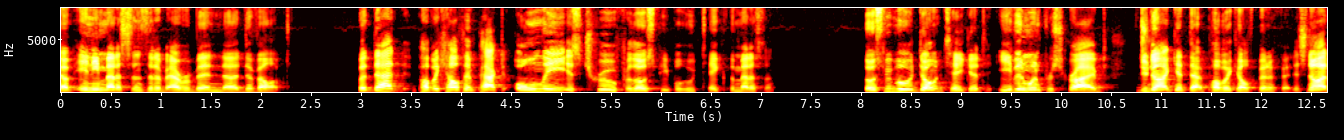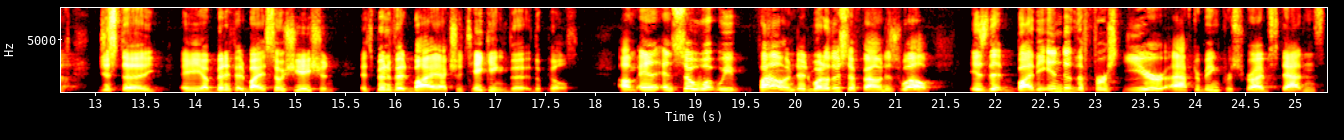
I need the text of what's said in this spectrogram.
of any medicines that have ever been uh, developed. But that public health impact only is true for those people who take the medicine. Those people who don't take it, even when prescribed, do not get that public health benefit. It's not just a, a benefit by association. It's benefit by actually taking the, the pills. Um, and, and so what we've found, and what others have found as well, is that by the end of the first year after being prescribed statins,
